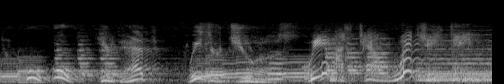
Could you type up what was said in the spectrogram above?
Ooh, ooh, hear that? Wizard jewels. We must tell Witchy Thing.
